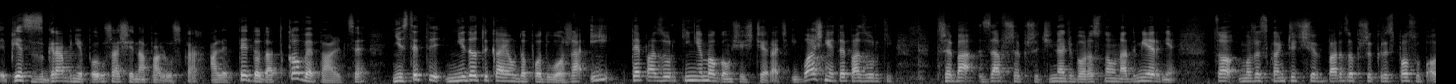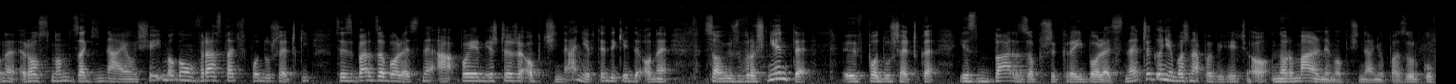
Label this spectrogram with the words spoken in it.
Y, Pies zgrabnie porusza się na paluszkach, ale te dodatkowe palce niestety nie dotykają do podłoża i te pazurki nie mogą się ścierać. I właśnie te pazurki trzeba zawsze przycinać, bo rosną nadmiernie, co może skończyć się w bardzo przykry sposób. One rosnąc, zaginają się i mogą wrastać w poduszeczki, co jest bardzo bolesne, a powiem jeszcze, że obcinanie wtedy, kiedy one są już wrośnięte y, w poduszeczkę, jest bardzo przykre i bolesne, czego nie można powiedzieć o normalnym obcinaniu pazurków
